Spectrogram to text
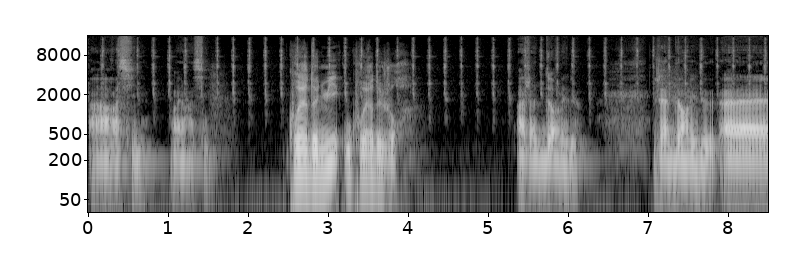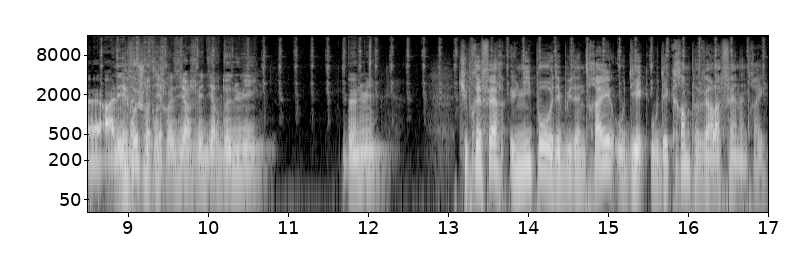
Ah, racine. Ouais, racine. Courir de nuit ou courir de jour? Ah, j'adore les deux. J'adore les deux. Euh, allez, faut, choisir. Je vais dire de nuit. De nuit. Tu préfères une hypo au début d'un trail ou des, ou des crampes vers la fin d'un trail?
